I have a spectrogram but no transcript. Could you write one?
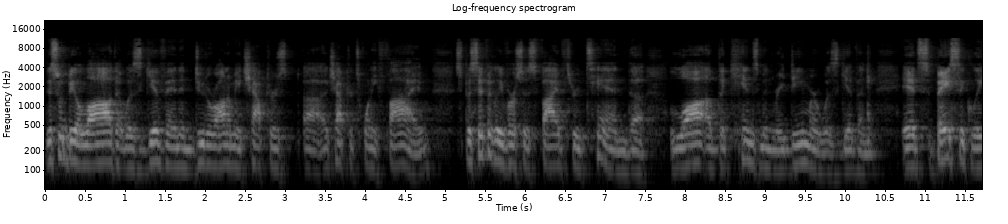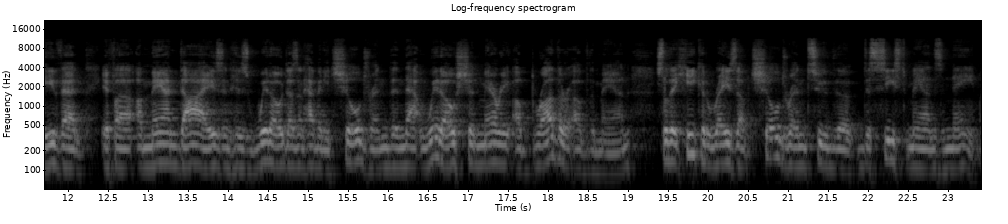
This would be a law that was given in Deuteronomy chapters, uh, chapter 25, specifically verses 5 through 10. The law of the kinsman redeemer was given. It's basically that if a, a man dies and his widow doesn't have any children, then that widow should marry a brother of the man so that he could raise up children to the deceased man's name.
